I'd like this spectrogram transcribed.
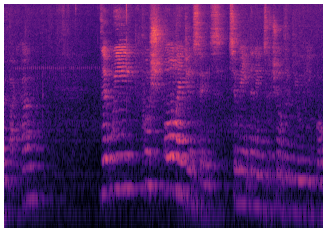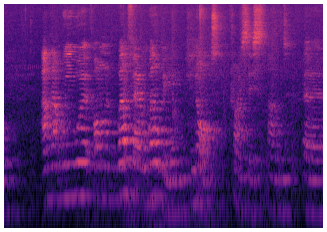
back home. That we push all agencies to meet the needs of children and young people, and that we work on welfare and well-being, not crisis and uh,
